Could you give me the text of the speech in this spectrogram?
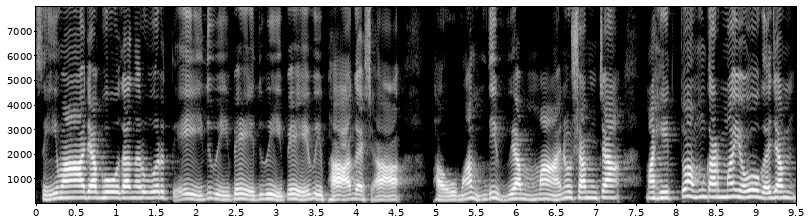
സീമാജഭൂതനിർവൃത്തേ ദ്വീപേ ദ്വീപേ വിഭാഗശ. ഭൗമം ദിവ്യം മാനുഷം ച മഹിത്വം കർമ്മയോഗജം.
